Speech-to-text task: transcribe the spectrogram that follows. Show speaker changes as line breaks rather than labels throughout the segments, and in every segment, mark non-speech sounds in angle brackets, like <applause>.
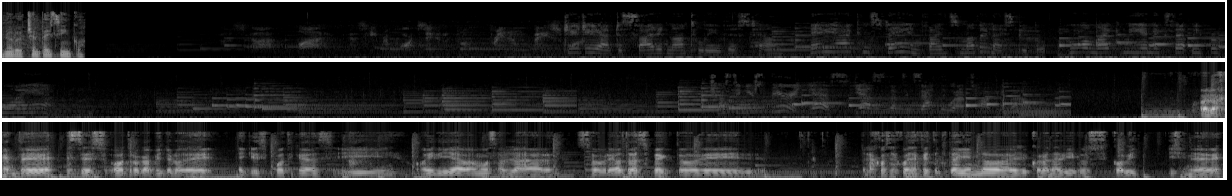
8985.
Hola gente, este es otro capítulo de X Podcast y hoy día vamos a hablar sobre otro aspecto de, las consecuencias que está trayendo el coronavirus COVID-19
